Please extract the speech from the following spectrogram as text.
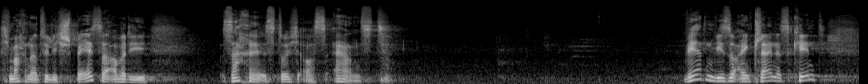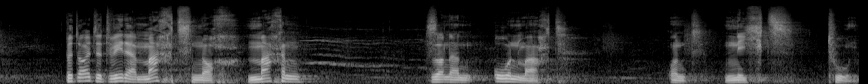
Ich mache natürlich Späße, aber die Sache ist durchaus ernst. Werden wie so ein kleines Kind bedeutet weder Macht noch Machen, sondern Ohnmacht und nichts tun.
